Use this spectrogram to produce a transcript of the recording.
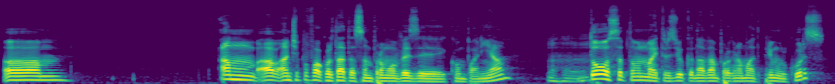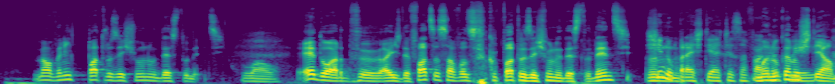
Um, am, a, a început facultatea să-mi promoveze compania. Uh-huh. Două săptămâni mai târziu, când aveam programat primul curs, mi-au venit 41 de studenți. Wow. Eduard, aici de față, s-a văzut cu 41 de studenți. Și în... nu prea știa ce să facă Mă, nu că cu nu ei. știam.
